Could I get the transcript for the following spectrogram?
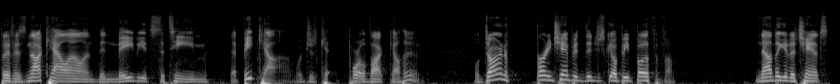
but if it's not Calallen, then maybe it's the team that beat Calallen, which is Port Lavaca Calhoun. Well, darn if Boerne Champion did just go beat both of them. Now they get a chance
